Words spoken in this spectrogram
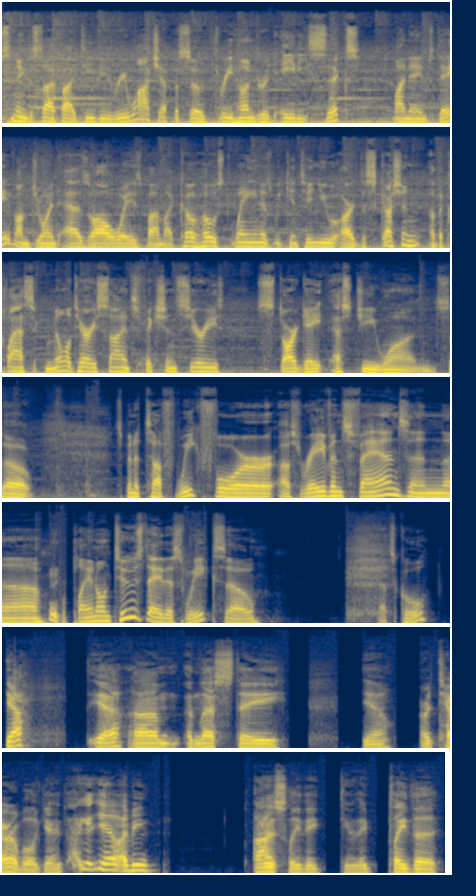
listening to Sci Fi TV Rewatch, episode 386. My name's Dave. I'm joined, as always, by my co host Wayne as we continue our discussion of the classic military science fiction series, Stargate SG 1. So, it's been a tough week for us Ravens fans, and uh, we're playing on Tuesday this week, so that's cool. Yeah. Yeah. Um, unless they, you know, are terrible again. I, know, I mean, honestly, they you know they played the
